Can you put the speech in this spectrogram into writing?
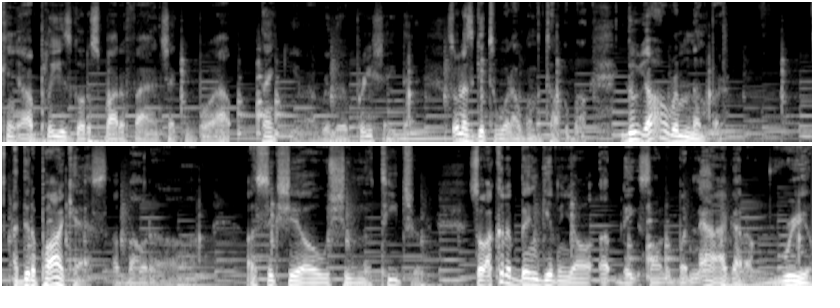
can y'all please go to Spotify and check your boy out? Thank you. I really appreciate that. So let's get to what I want to talk about. Do y'all remember? I did a podcast about uh, a six year old shooting a teacher. So I could have been giving y'all updates on it, but now I got a real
